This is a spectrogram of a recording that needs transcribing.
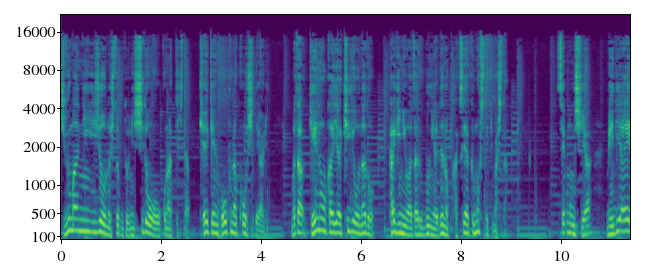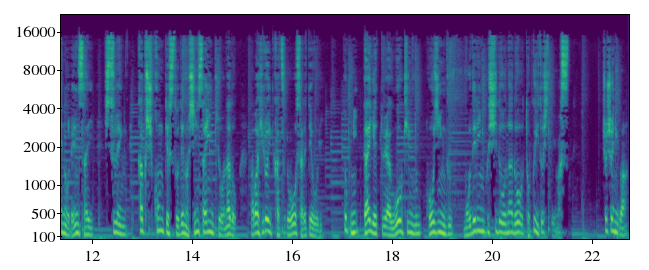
10万人以上の人々に指導を行ってきた経験豊富な講師であり、また芸能界や企業など多岐にわたる分野での活躍もしてきました。専門誌やメディアへの連載、出演、各種コンテストでの審査委員長など幅広い活動をされており、特にダイエットやウォーキング、ポージング、モデリング指導などを得意としています。著書には、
